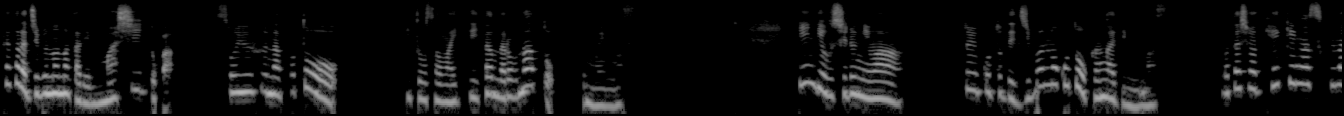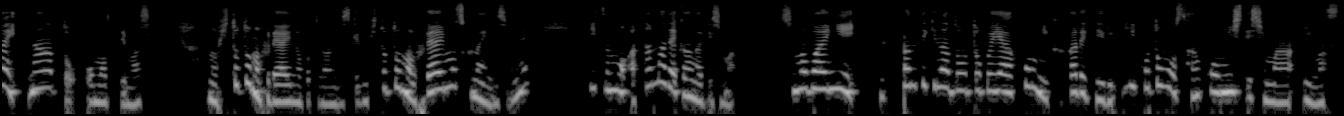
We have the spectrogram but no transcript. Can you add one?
だから自分の中でマシとか、そういうふうなことを伊藤さんは言っていたんだろうなと思います。倫理を知るには、ということで自分のことを考えてみます。私は経験が少ないなと思っています。あの人との触れ合いのことなんですけど、人との触れ合いも少ないんですよね。いつも頭で考えてしまう。その場合に一般的な道徳や本に書かれているいいことを参考にしてしまいます。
